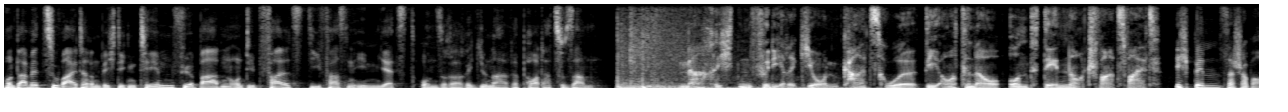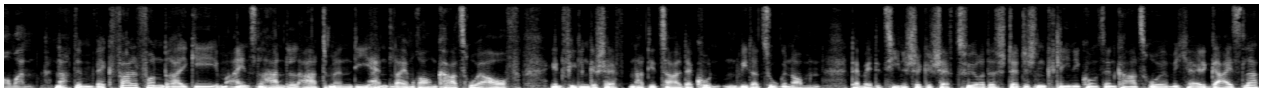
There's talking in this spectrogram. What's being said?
Und damit zu weiteren wichtigen Themen für Baden und die Pfalz. Die fassen Ihnen jetzt unsere Regionalreporter zusammen. Nachrichten für die Region Karlsruhe, die Ortenau und den Nordschwarzwald. Ich bin Sascha Baumann. Nach dem Wegfall von 3G im Einzelhandel atmen die Händler im Raum Karlsruhe auf. In vielen Geschäften hat die Zahl der Kunden wieder zugenommen. Der medizinische Geschäftsführer des städtischen Klinikums in Karlsruhe, Michael Geisler,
